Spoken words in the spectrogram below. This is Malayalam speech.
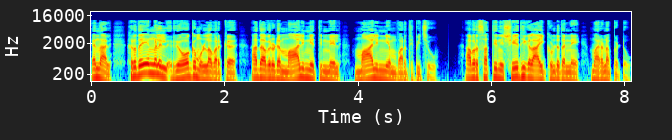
എന്നാൽ ഹൃദയങ്ങളിൽ രോഗമുള്ളവർക്ക് അത് അവരുടെ മാലിന്യത്തിന്മേൽ മാലിന്യം വർദ്ധിപ്പിച്ചു. അവർ സത്യനിഷേധികളായിക്കൊണ്ടുതന്നെ മരണപ്പെട്ടു.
